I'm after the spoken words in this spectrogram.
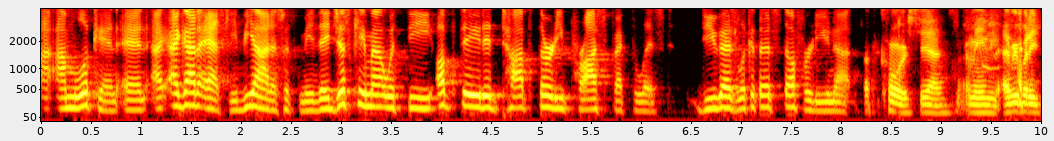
I'm looking, and I, I got to ask you, be honest with me. They just came out with the updated top 30 prospect list. Do you guys look at that stuff, or do you not? Of course, yeah. I mean, everybody,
